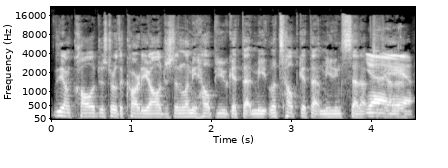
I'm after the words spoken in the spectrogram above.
the oncologist or the cardiologist, and let me help you get that meet. Let's help get that meeting set up yeah, together.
